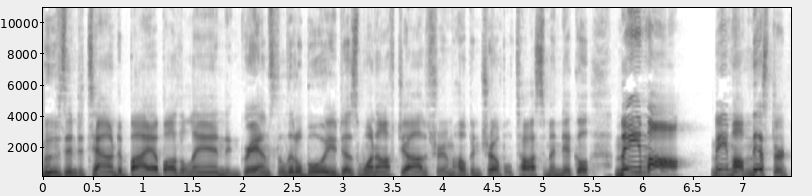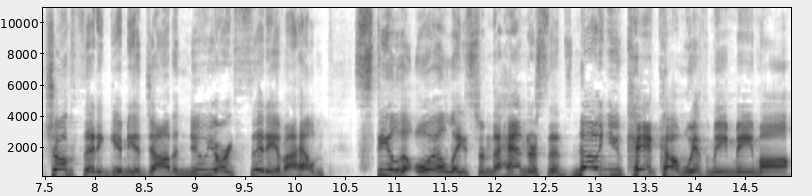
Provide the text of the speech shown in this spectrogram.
moves into town to buy up all the land, and Graham's the little boy who does one off jobs for him, hoping Trump will toss him a nickel. Meemaw! Meemaw, Mr. Trump said he'd give me a job in New York City if I helped him steal the oil lease from the Hendersons. No, you can't come with me, Meemaw.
